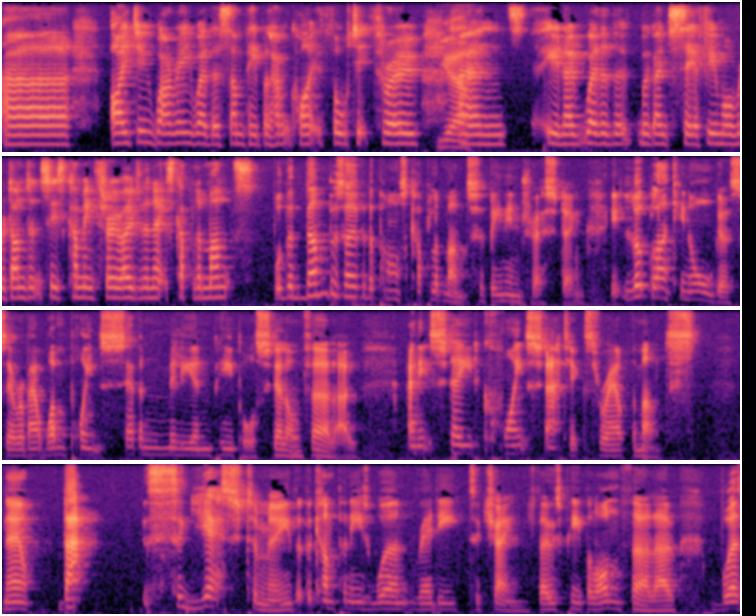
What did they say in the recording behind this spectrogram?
Uh, I do worry whether some people haven't quite thought it through, Yeah. and you know whether the, we're going to see a few more redundancies coming through over the next couple of months. Well, the numbers over the past couple of months have been interesting. It looked like in August there were about 1.7 million people still on furlough, and it stayed quite static throughout the months. Now, that suggests to me that the companies weren't ready to change. Those people on furlough were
